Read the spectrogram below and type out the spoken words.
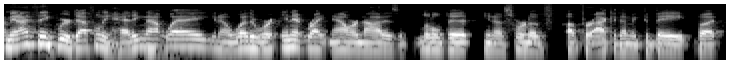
I mean, I think we're definitely heading that way. You know, whether we're in it right now or not is a little bit, you know, sort of up for academic debate. But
